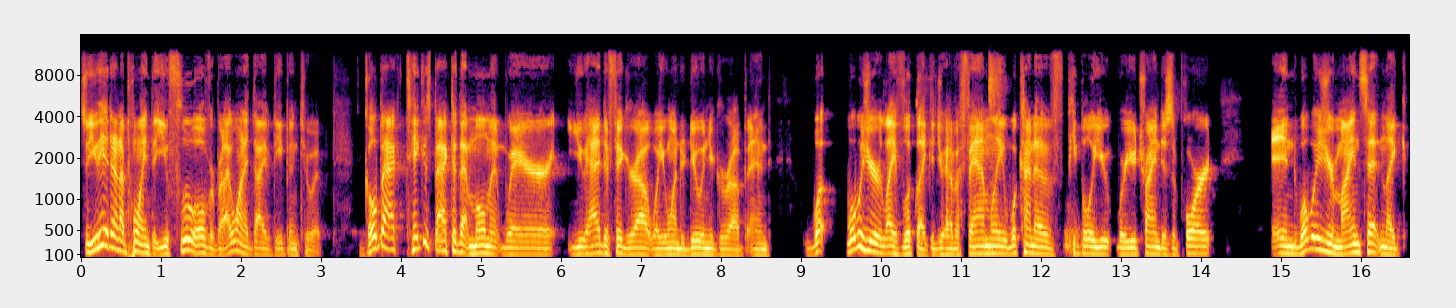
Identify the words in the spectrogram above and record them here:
So you hit on a point that you flew over, but I want to dive deep into it. Go back, take us back to that moment where you had to figure out what you wanted to do when you grew up, and what what was your life look like? Did you have a family? What kind of people you were you trying to support? And what was your mindset? And like,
